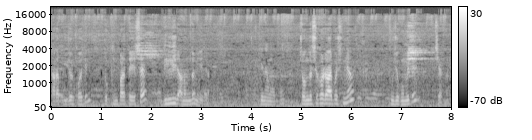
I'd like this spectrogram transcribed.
তারা পুজোর কয়দিন দক্ষিণ পাড়াতে এসে দিল্লির আনন্দ নিয়ে যাবে। কি নাম আপনার? চন্দ্রশেখর রায় বসিনিয়া পুজো কমিটির চেয়ারম্যান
